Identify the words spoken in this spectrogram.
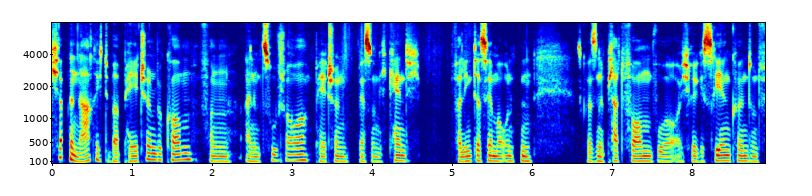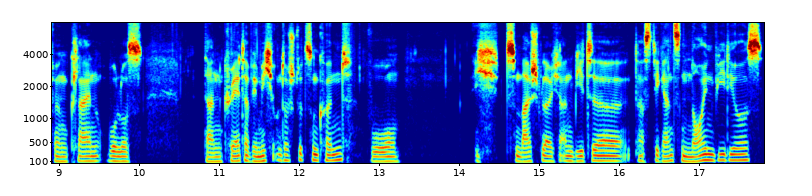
Ich habe eine Nachricht über Patreon bekommen von einem Zuschauer. Patreon, wer es noch nicht kennt, ich verlinke das ja mal unten. Das ist quasi eine Plattform, wo ihr euch registrieren könnt und für einen kleinen Obolus dann Creator wie mich unterstützen könnt, wo ich zum Beispiel euch anbiete, dass die ganzen neuen Videos,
